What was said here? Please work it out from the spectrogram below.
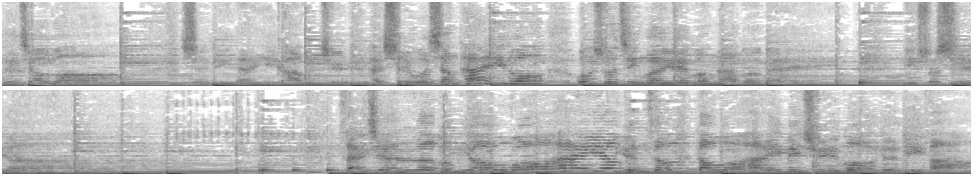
的角落。是你难以抗拒，还是我想太多？我说今晚月光那么美，说是啊。再见了，朋友，我还要远走到我还没去过的地方。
